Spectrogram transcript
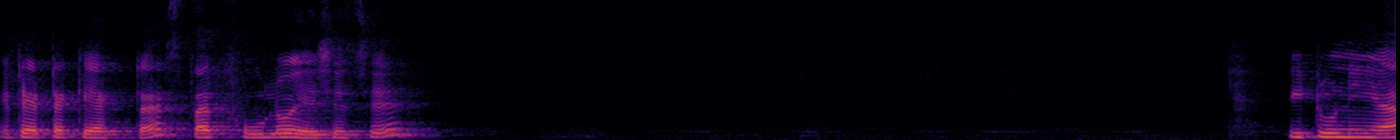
এটা একটা ক্যাকটাস তার ফুলও এসেছে। পিটুনিয়া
